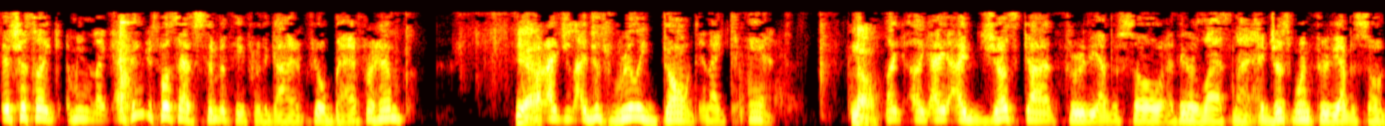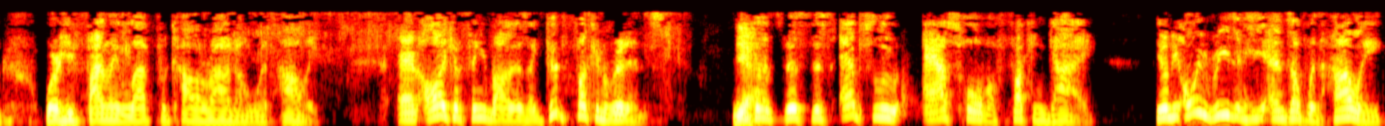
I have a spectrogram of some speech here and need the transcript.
it's just like I mean, like I think you're supposed to have sympathy for the guy and feel bad for him. Yeah. But I just, I just really don't, and I can't. No. Like, like I, I just got through the episode. I think it was last night. I just went through the episode where he finally left for Colorado with Holly, And all I can think about is like, good fucking riddance. Yeah. Because this, this absolute asshole of a fucking guy, you know, the only reason he ends up with Holly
